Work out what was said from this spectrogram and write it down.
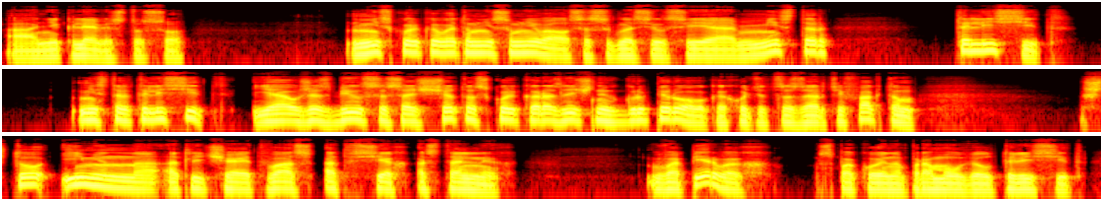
а не к Левистусу. Нисколько в этом не сомневался, согласился я. Мистер Талисит. Мистер Талисит, я уже сбился со счета, сколько различных группировок охотятся за артефактом. Что именно отличает вас от всех остальных? Во-первых, спокойно промолвил Талисит, —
